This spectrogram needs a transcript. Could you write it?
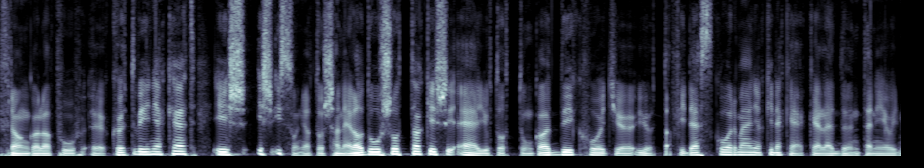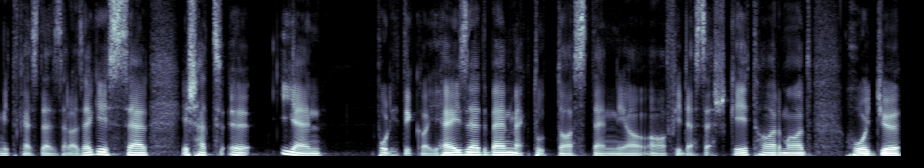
frank alapú kötvényeket, és, és iszonyatosan eladósodtak, és eljutottunk addig, hogy jött a Fidesz kormány, akinek el kellett döntenie, hogy mit kezd ezzel az egésszel, és hát ilyen politikai helyzetben meg tudta azt tenni a, a Fideszes kétharmad, hogy oké,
